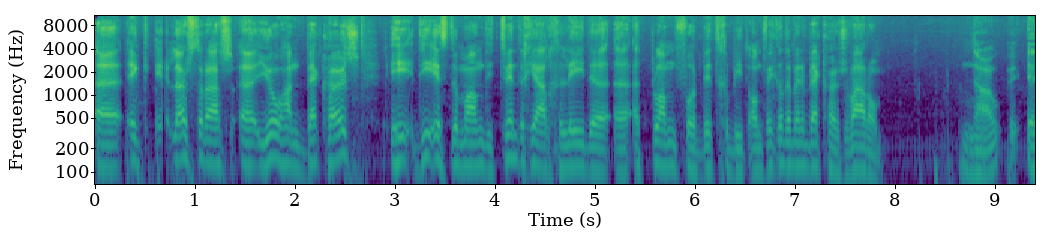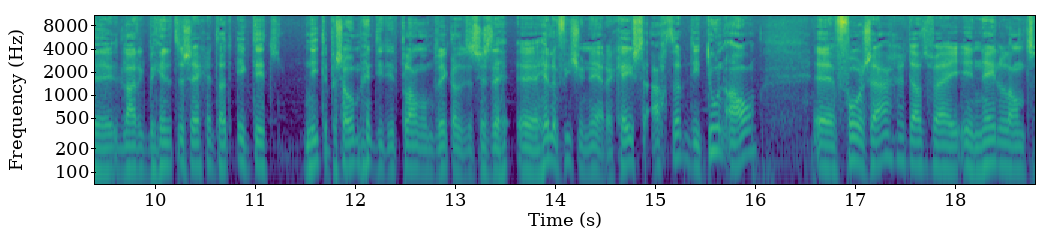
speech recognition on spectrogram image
Uh, ik, luisteraars, uh, Johan Bekhuis, die is de man die 20 jaar geleden uh, het plan voor dit gebied ontwikkelde. Meneer Bekhuis, waarom? Nou, laat ik beginnen te zeggen dat ik dit niet de persoon ben die dit plan ontwikkelde. Het is de hele visionaire geest achter, die toen al voorzagen dat wij in Nederland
